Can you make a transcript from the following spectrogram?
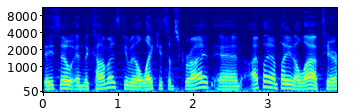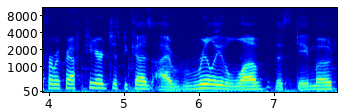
say so in the comments. Give it a like and subscribe. And I plan on playing a lot of Terrafirmacraft here just because I really love this game mode.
